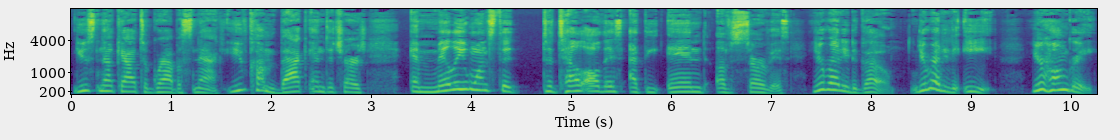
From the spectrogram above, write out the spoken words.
you snuck out to grab a snack, you've come back into church, and Millie wants to, to tell all this at the end of service. You're ready to go, you're ready to eat, you're hungry.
